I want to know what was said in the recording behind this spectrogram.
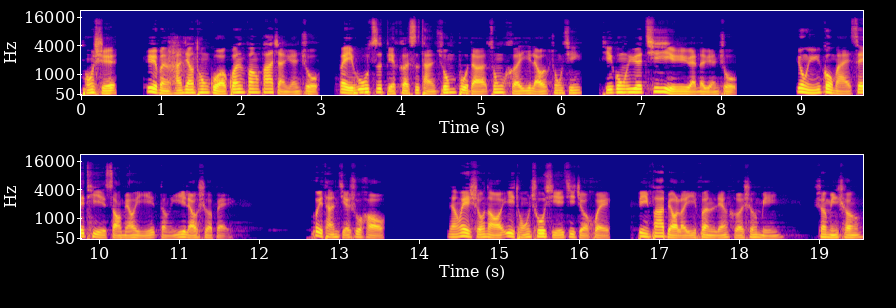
同时，日本还将通过官方发展援助为乌兹别克斯坦中部的综合医疗中心。提供约七亿日元的援助，用于购买 CT 扫描仪等医疗设备。会谈结束后，两位首脑一同出席记者会，并发表了一份联合声明。声明称，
